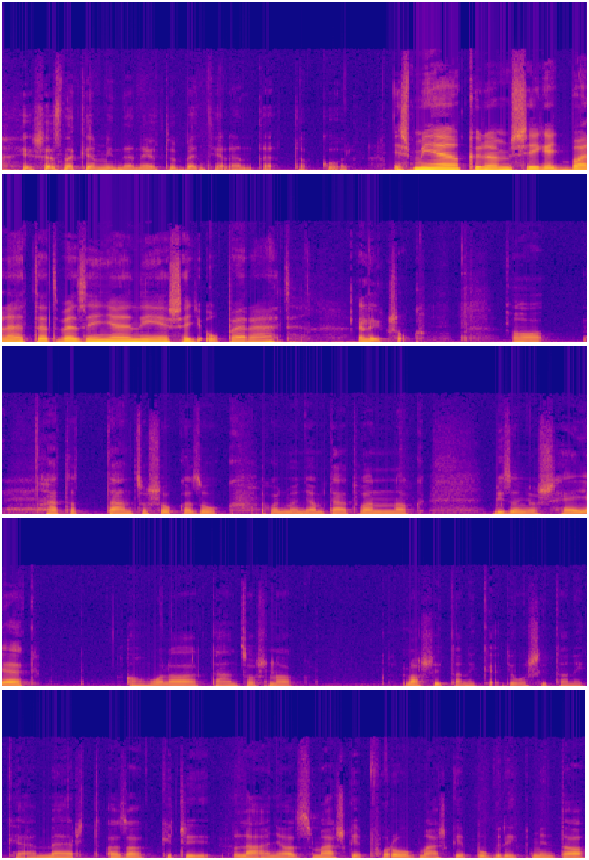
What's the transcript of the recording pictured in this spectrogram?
és ez nekem mindennél többent jelentett akkor. És milyen a különbség egy balettet vezényelni és egy operát? Elég sok. A Hát a táncosok azok, hogy mondjam, tehát vannak bizonyos helyek, ahol a táncosnak lassítani kell, gyorsítani kell, mert az a kicsi lány az másképp forog, másképp ugrik, mint a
